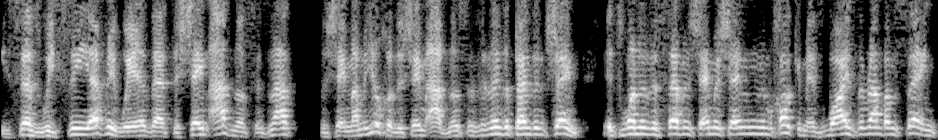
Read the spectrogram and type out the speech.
he says we see everywhere that the Shem Adnos is not the Shem Amayucha. The Shem Adnos is an independent Shem. It's one of the seven Shem Hashem. Is why is the Rambam saying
